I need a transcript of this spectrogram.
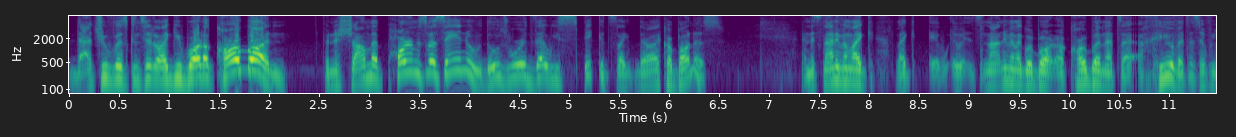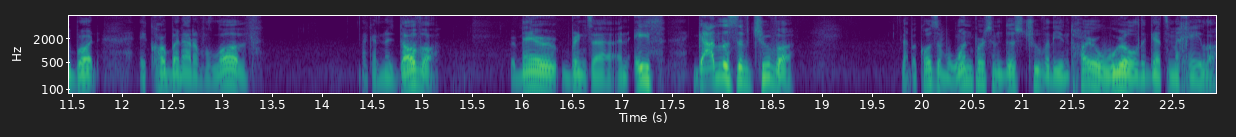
That tshuva is considered like you brought a carbon. Those words that we speak, it's like they're like carbonas. And it's not even like like it, it's not even like we brought a carbon that's a, a chiyuv. It's as if we brought a carbon out of love, like a nedava. Meir brings a, an eighth godless of tshuva. That because of one person who does tshuva, the entire world gets mechela.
